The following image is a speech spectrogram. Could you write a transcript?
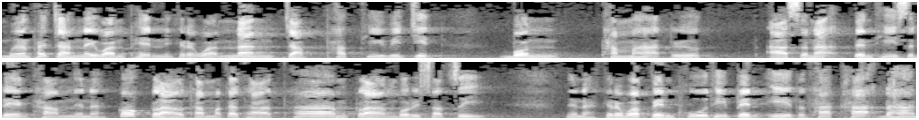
เหมือนพระจันทร์ในวันเพ็ญนี่เรียกว่านั่งจับพัดที่วิจิตบนธรรมาทหรืออาสนะเป็นที่แสดงธรรมเนี่ยนะก็กล่าวธรรมกถาท่ามกลางบริษัทสี่ เนี่ยนะเรียกว่าเป็นผู้ที่เป็นเอตทัคคะด้าน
